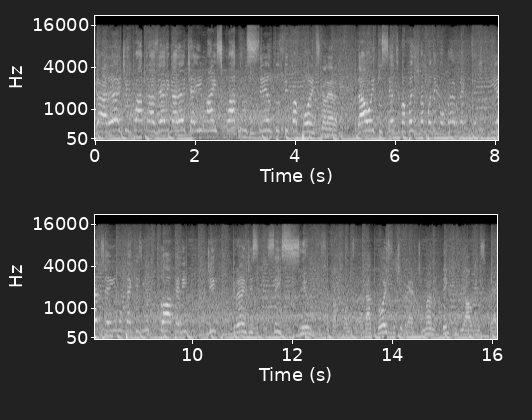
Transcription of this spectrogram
garante o 4x0 e garante aí mais 400 FIFA Points, galera. Dá 800 FIFA Points, a gente vai poder comprar um pack de 7500 e ainda um packzinho top ali de grandes 600 FIFA Points, galera. Dá dois Foot Draft, mano, tem que vir algo nesse pack.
